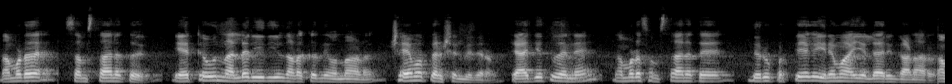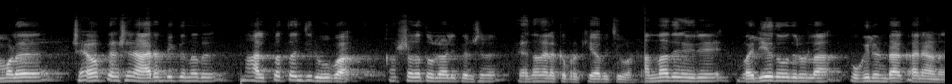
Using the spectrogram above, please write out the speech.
നമ്മുടെ സംസ്ഥാനത്ത് ഏറ്റവും നല്ല രീതിയിൽ നടക്കുന്ന ഒന്നാണ് ക്ഷേമ പെൻഷൻ വിതരണം. രാജ്യത്ത് തന്നെ നമ്മുടെ സംസ്ഥാനത്തെ ഇതൊരു പ്രത്യേക ഇനമായി എല്ലാവരും കാണാറ് നമ്മൾ ക്ഷേമ പെൻഷൻ ആരംഭിക്കുന്നത് നാൽപ്പത്തഞ്ച് രൂപ കർഷക തൊഴിലാളി പെൻഷൻ എന്ന നിലയ്ക്ക് പ്രഖ്യാപിച്ചുകൊണ്ട് അന്നതിനെതിരെ വലിയ തോതിലുള്ള പുകിലുണ്ടാക്കാനാണ്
